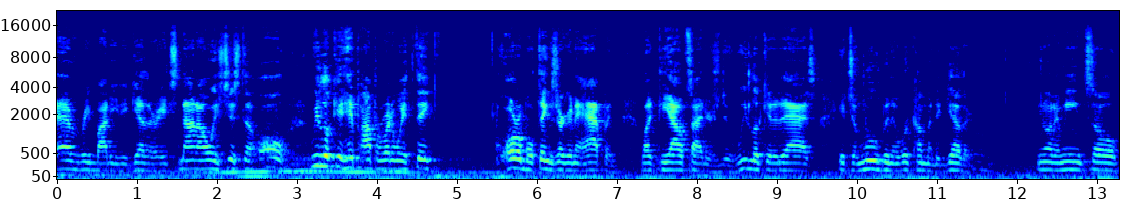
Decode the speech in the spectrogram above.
everybody together. It's not always just a oh, we look at hip hop and right away think horrible things are going to happen like the outsiders do. We look at it as it's a movement and we're coming together. You know what I mean? So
